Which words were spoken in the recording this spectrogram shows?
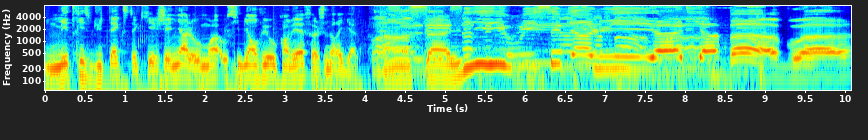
une maîtrise du texte qui est géniale. Au moins, aussi bien en VO qu'en VF, je me régale. Prince Ali, oui, c'est bien lui, Ali Ababa.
